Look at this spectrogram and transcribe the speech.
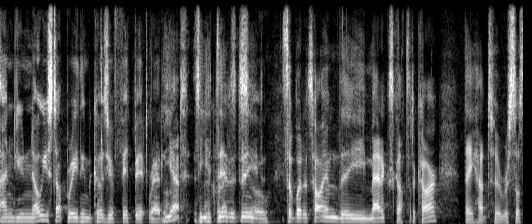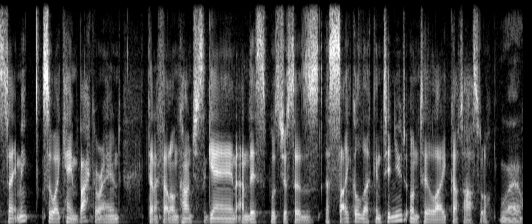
and you know you stopped breathing because your Fitbit redlined. Yeah, you did indeed. So, So, by the time the medics got to the car, they had to resuscitate me. So I came back around. Then I fell unconscious again, and this was just as a cycle that continued until I got to hospital. wow,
